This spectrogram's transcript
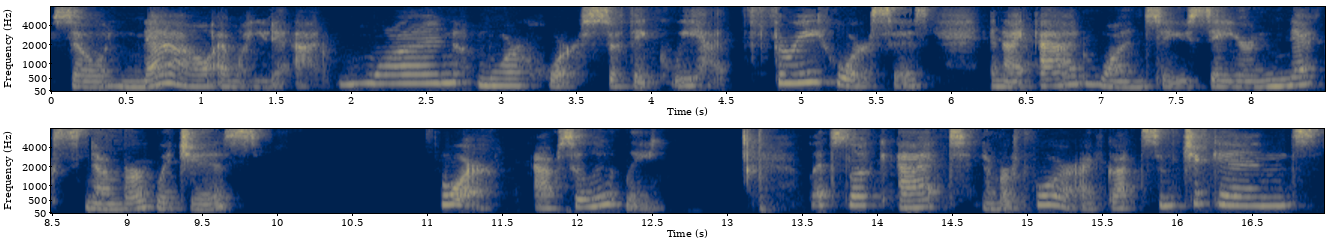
So now I want you to add one more horse. So think we had three horses and I add one. So you say your next number, which is four. Absolutely. Let's look at number four. I've got some chickens.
